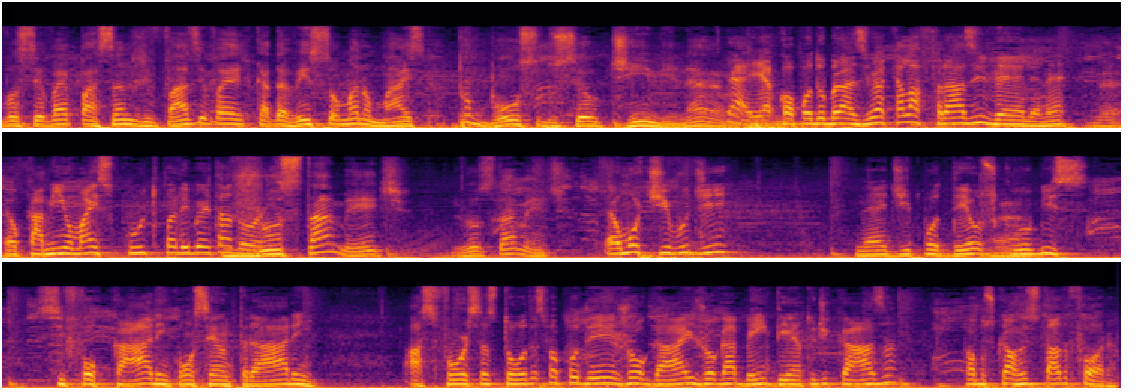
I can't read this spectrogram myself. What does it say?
Você vai passando de fase e vai cada vez somando mais pro bolso do seu time, né? É, e a Copa do Brasil é aquela frase velha, né? É. É, o caminho mais curto para Libertadores. Justamente, justamente. É o motivo de, né, de poder os É. clubes se focarem, concentrarem as forças todas para poder jogar e jogar bem dentro de casa para buscar o resultado fora.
